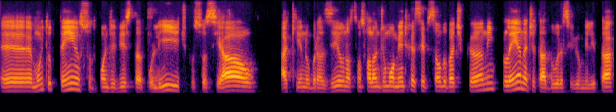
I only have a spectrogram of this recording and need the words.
é, muito tenso do ponto de vista político, social, aqui no Brasil. Nós estamos falando de um momento de recepção do Vaticano em plena ditadura civil-militar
